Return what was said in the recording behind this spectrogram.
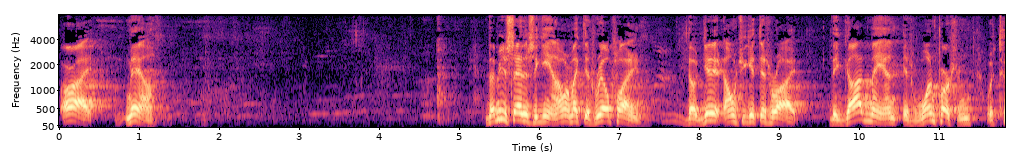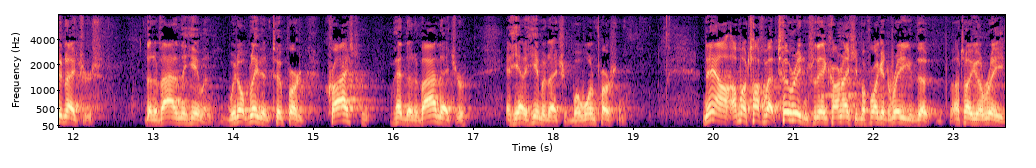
All right, now, let me just say this again. I want to make this real plain. Don't get it, I want you to get this right. The God man is one person with two natures, the divine and the human. We don't believe in two persons. Christ had the divine nature and he had a human nature, Well, one person. Now, I'm going to talk about two reasons for the incarnation before I get to reading the, I'll tell you to read.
